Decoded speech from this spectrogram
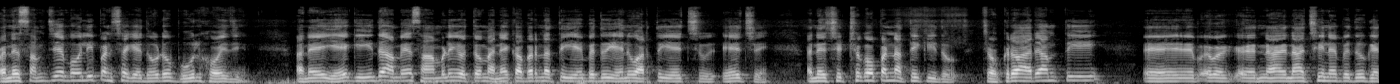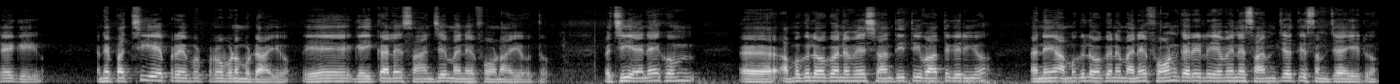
અને સમજે બોલી પણ શકે થોડું ભૂલ હોય છે અને એ ગીત અમે સાંભળ્યું તો મને ખબર નથી, એ બધું એનું અર્થ એ છું, એ છે. અને શિક્ષકો પણ નથી કીધું. છોકરો આરામથી નાચીને બધું ઘરે ગયું. અને પછી એ પ્રે- પ્રોબ્લેમ ઉઠાયો એ ગઈકાલે સાંજે મને ફોન આવ્યો હતો. પછી એને હું અમુક લોકોને મેં શાંતિથી વાત કર્યો અને અમુક લોકોને મને ફોન કરેલો એ મને સમજ્યથી સમજાયેલું.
